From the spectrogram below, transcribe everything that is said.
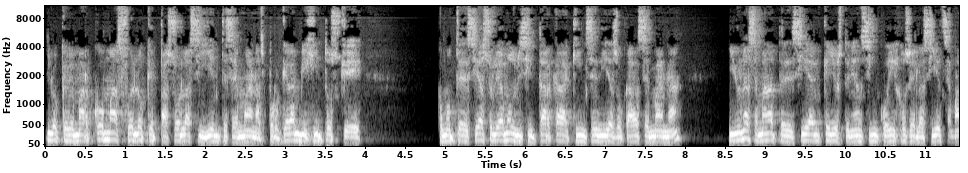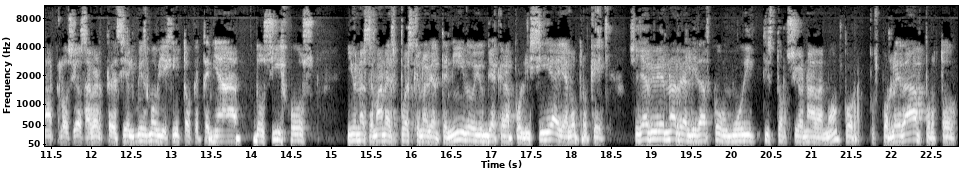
lo que me marcó más fue lo que pasó las siguientes semanas, porque eran viejitos que, como te decía, solíamos visitar cada 15 días o cada semana, y una semana te decían que ellos tenían cinco hijos, y a la siguiente semana que los ibas a ver te decía el mismo viejito que tenía dos hijos, y una semana después que no había tenido, y un día que era policía, y al otro que, sea, ya vive una realidad como muy distorsionada, ¿no? Por, pues por la edad, por todo.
